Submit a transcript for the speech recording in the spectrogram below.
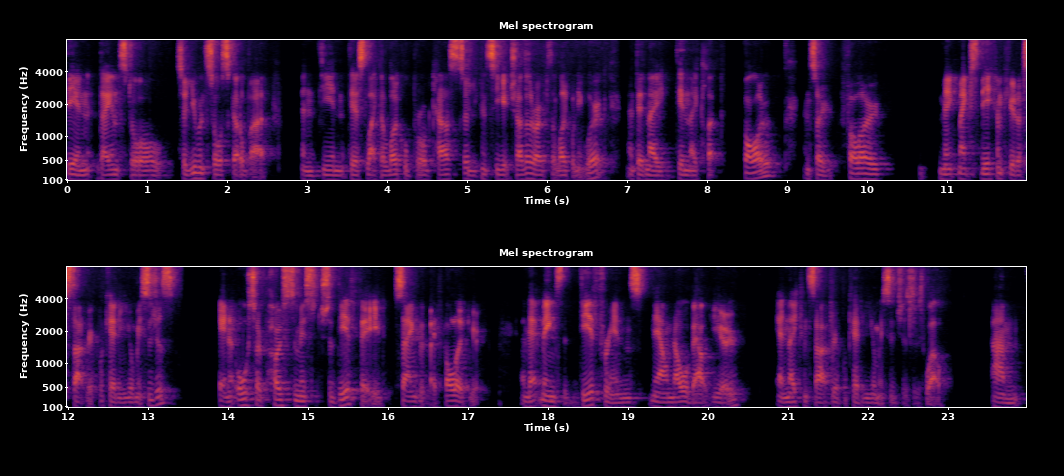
then they install. So you install Scuttlebutt, and then there's like a local broadcast, so you can see each other over the local network, and then they then they click follow, and so follow make, makes their computer start replicating your messages, and it also posts a message to their feed saying that they followed you, and that means that their friends now know about you, and they can start replicating your messages as well. Um,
